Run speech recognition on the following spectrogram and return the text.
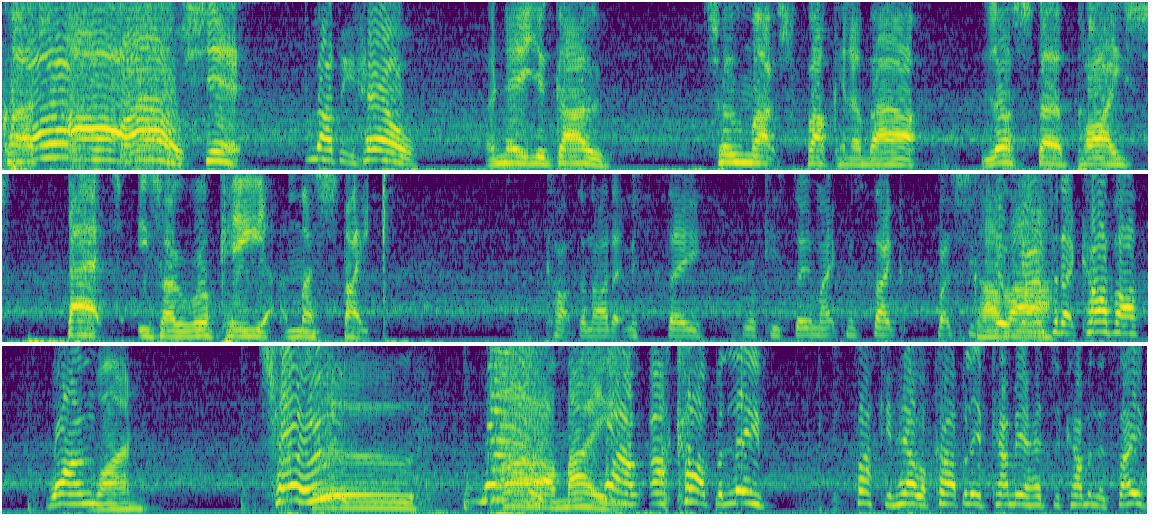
Cut. Oh! oh, shit. Bloody hell! And there you go. Too much fucking about. Lost her place. That is a rookie mistake. Can't deny that, Mr. D. Rookies do make mistakes, but she's Cover. still going for that cover. One, One, two. two. Wow! Oh, mate. Wow! I can't believe. Fucking hell! I can't believe Cameo had to come in and save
